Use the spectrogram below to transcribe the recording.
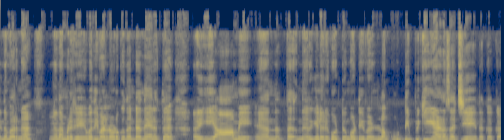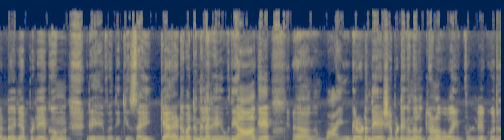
എന്ന് പറഞ്ഞ് നമ്മുടെ രേവതി വെള്ളം കൊടുക്കുന്നുണ്ട് നേരത്ത്. ഈ ആമി നെറുകിലൊരു കൊട്ടും കൊട്ടി വെള്ളം കുടിപ്പിക്കുകയാണ് സച്ചിയെ. ഇതൊക്കെ കണ്ടു കഴിഞ്ഞപ്പോഴേക്കും രേവതിക്ക് സഹിക്കാനായിട്ട് പറ്റുന്നില്ല. രേവതി ആകെ ഭയങ്കരമായിട്ടും ദേഷ്യപ്പെട്ട് ഇങ്ങനെ നിൽക്കുകയാണ്. ഓ ഇവളേക്കൊരു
